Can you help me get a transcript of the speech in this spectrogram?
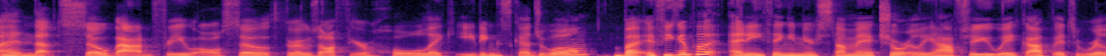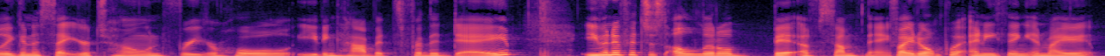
And that's so bad for you also. Throws off your whole like eating schedule. But if you can put anything in your stomach shortly after you wake up it's really going to set your tone for your whole eating habits for the day even if it's just a little bit of something. If i don't put anything in my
